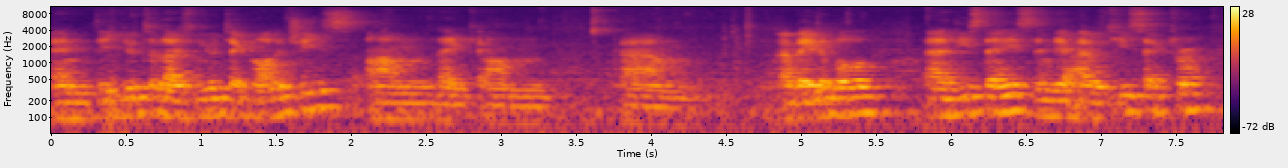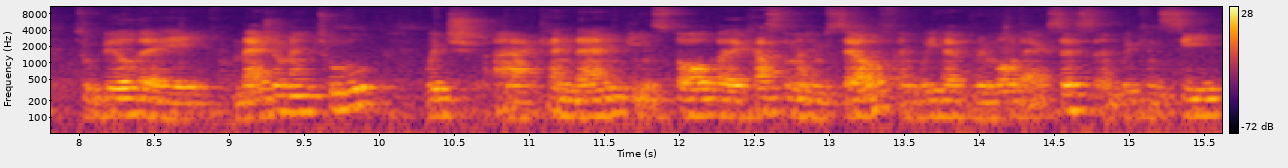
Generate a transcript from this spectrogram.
and utilize new technologies um, like um, um, available uh, these days in the IoT sector to build a measurement tool which uh, can then be installed by the customer himself and we have remote access and we can see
